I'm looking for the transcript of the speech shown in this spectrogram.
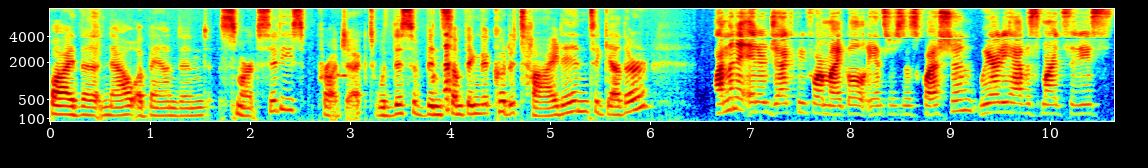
by the now abandoned Smart Cities project? Would this have been something that could have tied in together? I'm going to interject before Michael answers this question. We already have a smart cities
